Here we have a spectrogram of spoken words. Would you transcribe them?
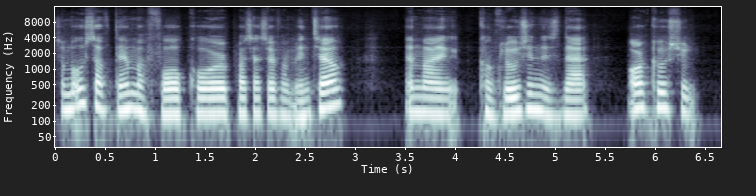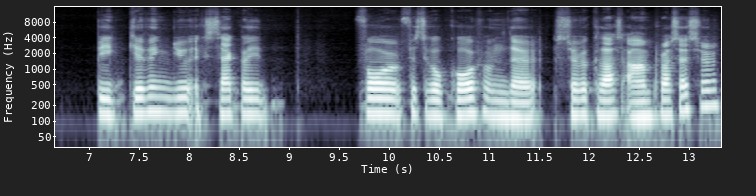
So most of them are 4-core processor from Intel, and my conclusion is that Oracle should be giving you exactly 4 physical core from the server class ARM processor,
